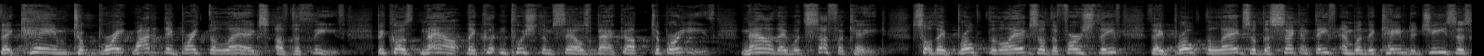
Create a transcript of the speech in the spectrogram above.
they came to break. Why did they break the legs of the thief? Because now they couldn't push themselves back up to breathe. Now they would suffocate. So they broke the legs of the first thief. They broke the legs of the second thief. And when they came to Jesus,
